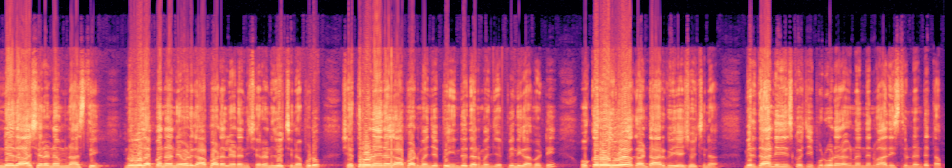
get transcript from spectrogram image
అన్యదా శరణం నాస్తి. నువ్వు తప్ప నన్ను ఎవడు కాపాడలేడని శరణి వచ్చినప్పుడు శత్రువునైనా కాపాడమని చెప్పి హిందూ ధర్మం చెప్పింది కాబట్టి ఒక్కరోజు ఒక గంట ఆర్గ్యూ చేసి వచ్చిన. మీరు దాన్ని తీసుకొచ్చి ఇప్పుడు కూడా రఘునందన్ వాదిస్తుండంటే తప్ప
